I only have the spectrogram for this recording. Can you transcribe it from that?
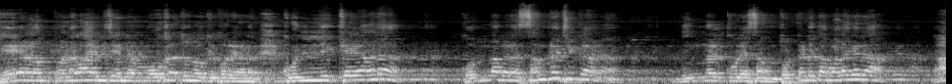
കേരളം പിണറായി വിജയന്റെ മുഖത്ത് നോക്കി പറയാണ് കൊല്ലിക്കയാണ് കൊന്നവരെ സംരക്ഷിക്കാണ്. നിങ്ങൾക്ക് രസം. തൊട്ടടുത്ത വടകര ആ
